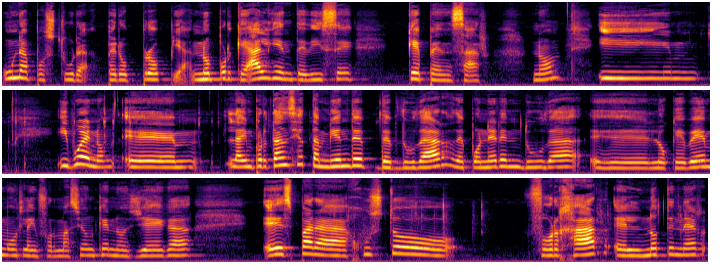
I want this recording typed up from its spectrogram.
una postura, pero propia, no porque alguien te dice qué pensar, ¿no? Y, y bueno, em, la importancia también de, dudar, de poner en duda eh, lo que vemos, la información que nos llega, es para justo forjar el no tener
